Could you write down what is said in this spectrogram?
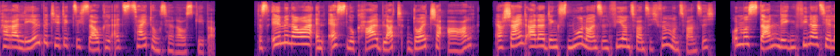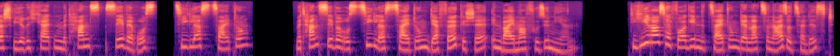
Parallel betätigt sich Saukel als Zeitungsherausgeber. Das Ilmenauer NS-Lokalblatt Deutsche Aar erscheint allerdings nur 1924/25 und muss dann wegen finanzieller Schwierigkeiten mit Hans Severus Zieglers Zeitung mit Hans Severus Zieglers Zeitung Der Völkische in Weimar fusionieren. Die hieraus hervorgehende Zeitung Der Nationalsozialist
